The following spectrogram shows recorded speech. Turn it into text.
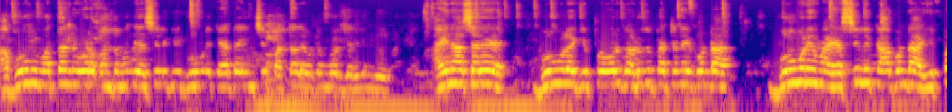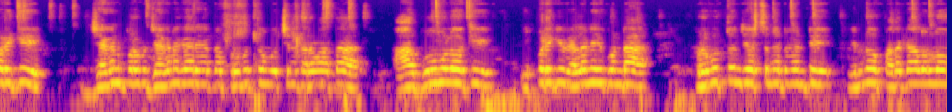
ఆ భూమి మొత్తాన్ని కూడా కొంతమంది ఎస్సీలకి భూమిని కేటాయించి పట్టాలు ఇవ్వడం కూడా జరిగింది. అయినా సరే భూములకు ఇప్పటి వరకు అడుగు పెట్టనీయకుండా భూమిని మా ఎస్సీలకు కాకుండా ఇప్పటికీ జగన్ ప్రభు జగన్ గారి యొక్క ప్రభుత్వం వచ్చిన తర్వాత ఆ భూమిలోకి ఇప్పటికీ వెళ్ళనీయకుండా ప్రభుత్వం చేస్తున్నటువంటి ఎన్నో పథకాలలో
